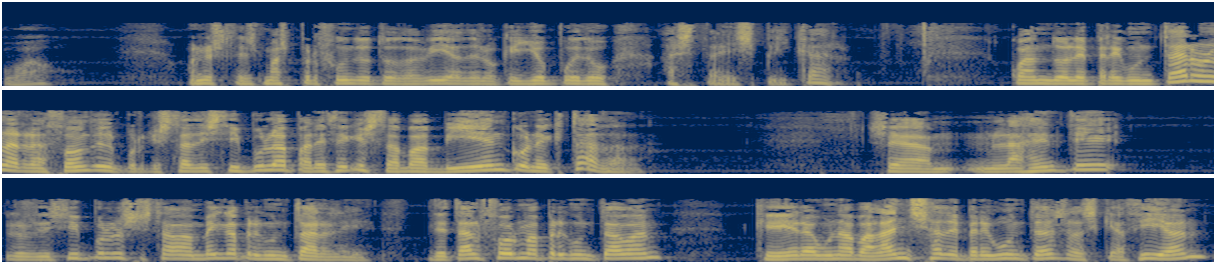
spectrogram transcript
Wow. Bueno, esto es más profundo todavía de lo que yo puedo hasta explicar. Cuando le preguntaron la razón de por qué esta discípula parece que estaba bien conectada. O sea, la gente los discípulos estaban, venga a preguntarle. De tal forma preguntaban que era una avalancha de preguntas las que hacían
